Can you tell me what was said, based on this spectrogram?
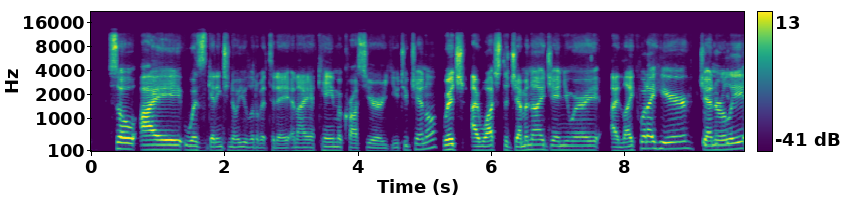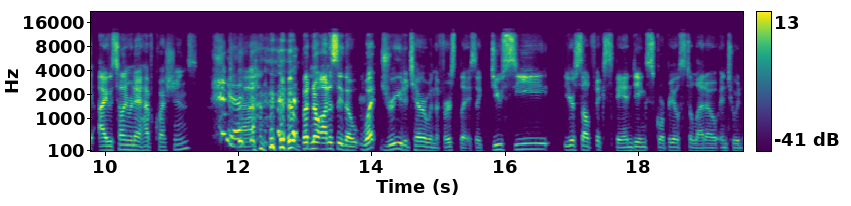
so I was getting to know you a little bit today and I came across your YouTube channel, which I watched the Gemini January. I like what I hear generally. I was telling Renee I have questions. Yeah. Uh, but no, honestly though, what drew you to tarot in the first place? Like, do you see yourself expanding Scorpio Stiletto into an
